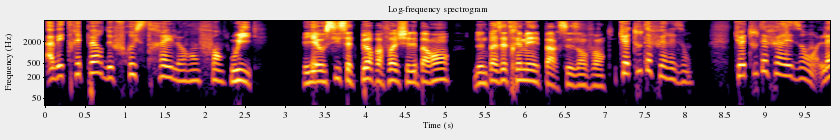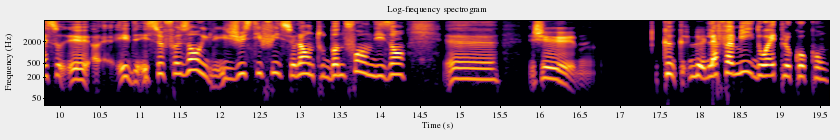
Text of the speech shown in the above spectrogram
avaient très peur de frustrer leur enfant. Oui, et il y a aussi cette peur parfois chez les parents de ne pas être aimés par ses enfants. Tu as tout à fait raison. Tu as tout à fait raison. Euh, et, ce faisant, il, justifie cela en toute bonne foi en disant euh, je, que, la famille doit être le cocon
